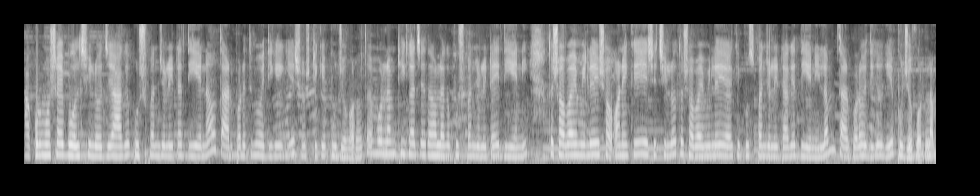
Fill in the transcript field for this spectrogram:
ঠাকুরমশাই বলছিল যে, আগে পুষ্পাঞ্জলিটা দিয়ে নাও, তারপরে তুমি ওইদিকে গিয়ে ষষ্ঠীকে পুজো করো। তো আমি বললাম, ঠিক আছে, তাহলে আগে পুষ্পাঞ্জলিটাই দিয়ে নিই তো সবাই মিলে অনেকেই এসেছিল, তো সবাই মিলে আর কি পুষ্পাঞ্জলিটা আগে দিয়ে নিলাম, তারপরে ওইদিকে গিয়ে পুজো করলাম।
